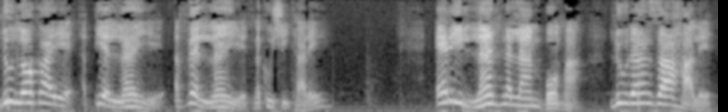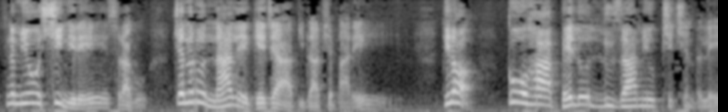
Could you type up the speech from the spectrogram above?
လူလောကရဲ့အပြက်လန်းရဲ့အသက်လန်းရဲ့နှစ်ခုရှိထားတယ်အဲ့ဒီလမ်းနှစ်လမ်းပေါ်မှာ လူဒန်းစားဟာလေနှမျိုးရှိနေတယ်ဆိုတာကိုကျွန်တော်နားလေခဲ့ကြပြီးသားဖြစ်ပါတယ်ဒီတော့ကိုဟာဘယ်လိုလူစားမျိုးဖြစ်ချင်တယ်လဲ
